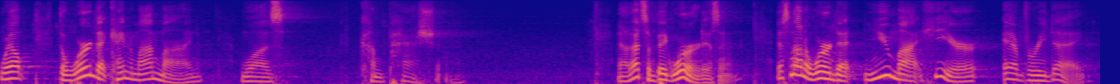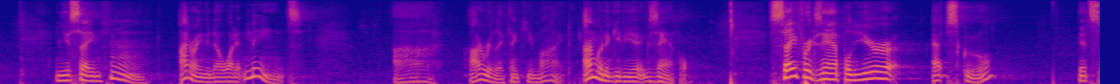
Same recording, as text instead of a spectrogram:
Well, the word that came to my mind was compassion. Now, that's a big word, isn't it? It's not a word that you might hear every day. And you say, hmm, I don't even know what it means. Ah, I really think you might. I'm going to give you an example. Say, for example, you're at school, it's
